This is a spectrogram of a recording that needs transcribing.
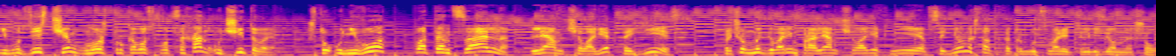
И вот здесь чем может руководствоваться Хан, учитывая, что у него потенциально лям человек-то есть. Причем мы говорим про лям человек не в Соединенных Штатах, которые будут смотреть телевизионное шоу,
